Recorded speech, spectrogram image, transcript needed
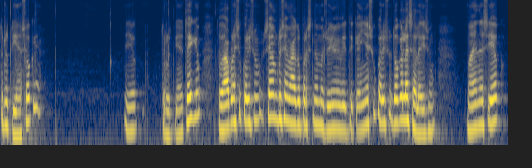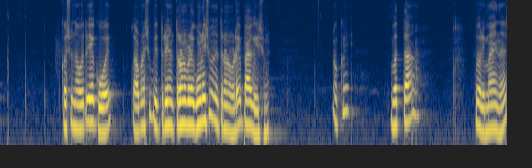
તૃતીયાંશ ઓકે એક તૃતીયાંશ, થઈ ગયું. તો હવે આપણે શું કરીશું? સેમ ટુ સેમ આગળ પ્રશ્નમાં જોયું એવી રીતે કે અહીંયા શું કરીશું? તો કે લસા લઈશું. માઇનસ એક, કશું ન હોય તો એક હોય. તો આપણે શું કહીએ ત્રણ ત્રણ વડે ગુણીશું અને ત્રણ વડે ભાગીશું. ઓકે? વત્તા, સોરી, માઇનસ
